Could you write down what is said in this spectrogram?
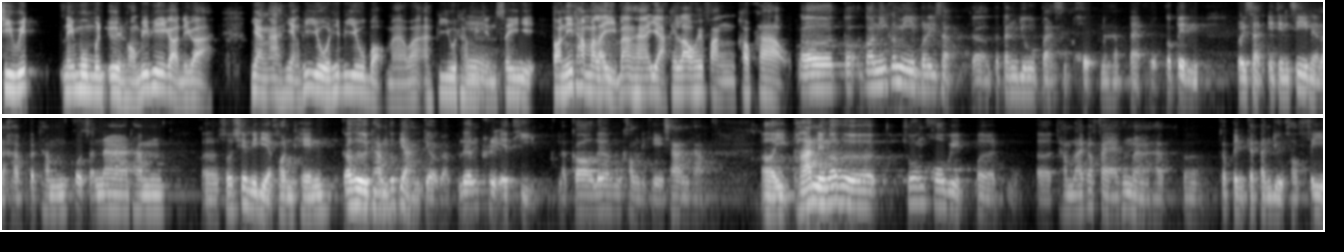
ชีวิตในมุมอื่นๆของพี่ๆก่อนดีกว่า อย่างอะอย่างพี่ยูที่พี่ยูบอกมาว่าอะพี่ยูทำอืมเจนซี่ตอนนี้ทำอะไรอีกบ้างฮะ อยากให้เล่าให้ฟังคร่าวเอ่อตตอนนี้ก็มีบริษัทเอ่อกตันยู86 นะครับ 86 ก็เป็นบริษัทเอเจนซี่เนี่ยแหละครับ ก็ทำโฆษณาทำ social media content ก็คือทำทุกอย่างเกี่ยวกับเรื่องครีเอทีฟแล้วก็เรื่อง communication ครับเอ่ออีก part หนึ่งก็คือช่วงโควิด เปิดเอ่อทำร้านกาแฟขึ้นมาครับก็ก็เป็นกตันยู coffee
